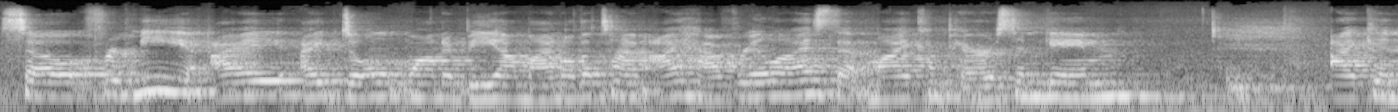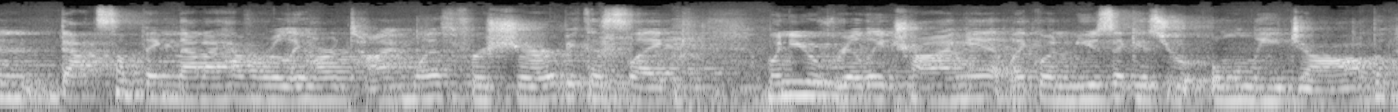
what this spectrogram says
So for me, I I don't want to be online all the time. I have realized that my comparison game I can that's something that I have a really hard time with for sure because like when you're really trying it, like when music is your only job,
